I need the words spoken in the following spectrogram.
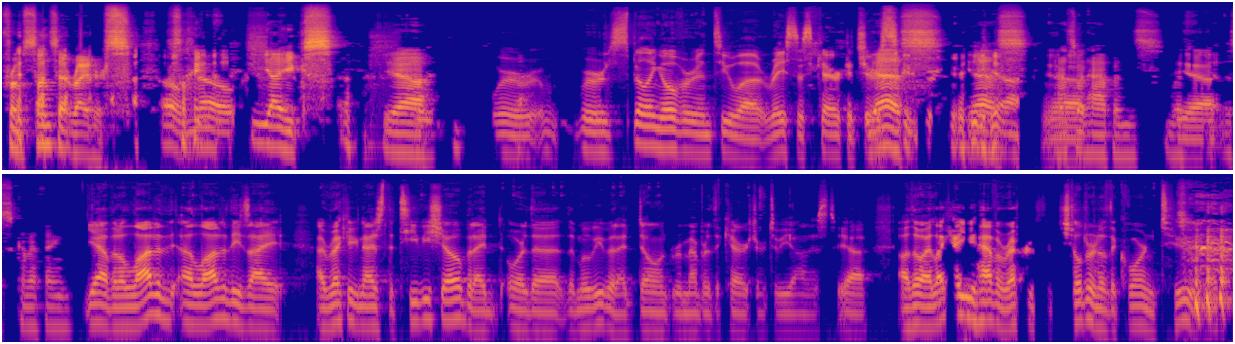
from Sunset Riders. Oh Like- no. Yikes! Yeah. we're we're spilling over into uh, racist caricatures. Yes. Yes. yeah, That's what happens with Yeah. yeah, this kind of thing. yeah, but a lot of a lot of these I I recognize the TV show, but I or the the movie, but I don't remember the character to be honest. Yeah. Although I like how you have a reference to Children of the Corn too.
